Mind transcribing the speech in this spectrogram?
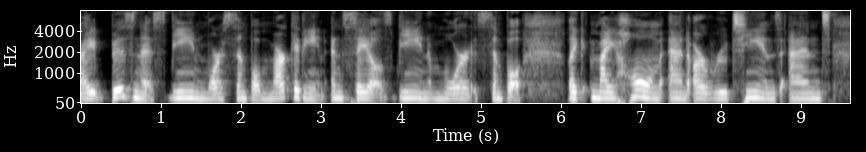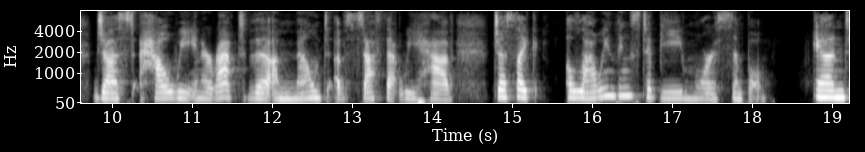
right? Business being more simple, marketing and sales being more simple, like my home and our routines and just how we interact, the amount of stuff that we have, just like allowing things to be more simple. And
